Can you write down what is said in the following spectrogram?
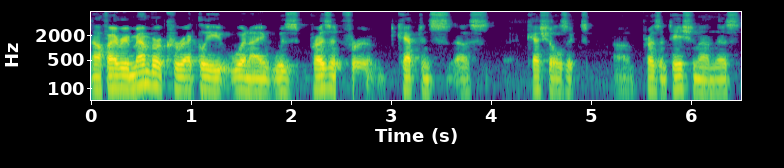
Now, if I remember correctly, when I was present for Captain uh, Keshel's uh, presentation on this,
